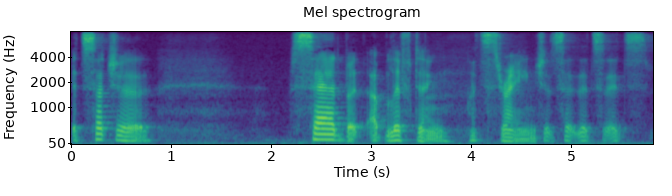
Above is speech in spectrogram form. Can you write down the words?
it's such a sad but uplifting. It's strange. It's it's it's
